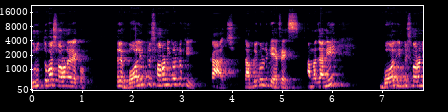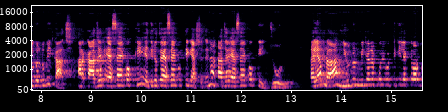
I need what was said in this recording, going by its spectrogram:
দূরত্ব বা স্মরণের একক। তাহলে বল ইন্টু স্মরণ ইকুয়াল টু কি? কাজ। ডাব্লিউ ইকুয়াল টু কি? এফ এক্স আমরা জানি বল ইন্টু স্মরণ ইকুয়াল টু কি? কাজ। আর কাজের এসা একক কি? এদিকে তো এসা একক থেকে আসছে, তাই না? কাজের এসা একক কি? জুল। তাহলে আমরা নিউটন মিটারের পরিবর্তে কি লিখতে পারব?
